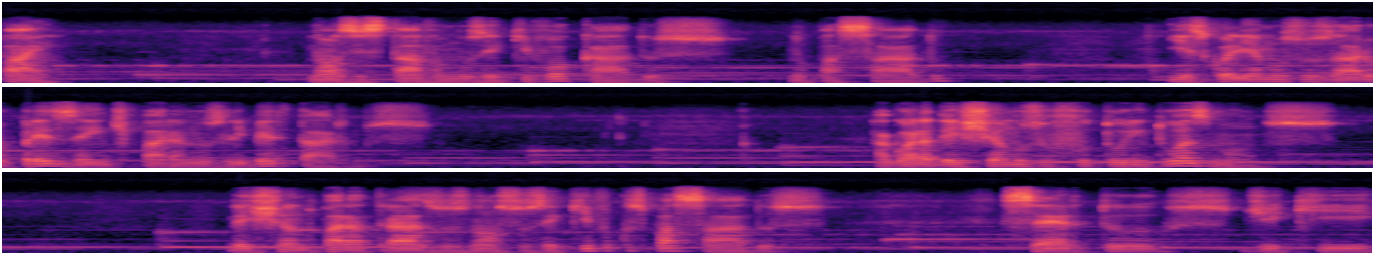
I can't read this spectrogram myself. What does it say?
Pai, nós estávamos equivocados no passado e escolhemos usar o presente para nos libertarmos. Agora deixamos o futuro em tuas mãos, deixando para trás os nossos equívocos passados, certos de que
